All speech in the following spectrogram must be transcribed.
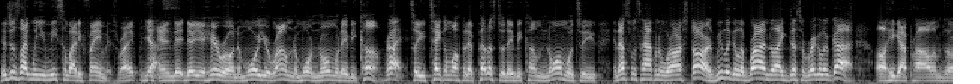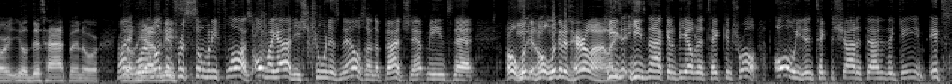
it's just like when you meet somebody famous, right? Yes. And they, they're your hero, and the more you're around them, the more normal they become. Right. So you take them off of that pedestal, they become normal to you, and that's what's happening with our stars. We look at LeBron like just a regular guy. Oh, he got problems, or you know this happened, or you Right, know, we're looking these- for so many flaws. Oh my God, he's chewing his nails on the bench. That means that. Oh, he- look at oh, he- oh look at his hairline. He's, Like, he's not going to be able to take control. Oh, he didn't take the shot at the end of the game. It's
